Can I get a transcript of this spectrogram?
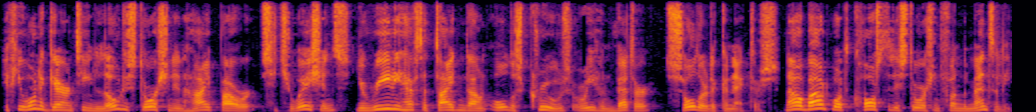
if you want to guarantee low distortion in high power situations, you really have to tighten down all the screws or even better, solder the connectors. Now about what caused the distortion distortion fundamentally.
